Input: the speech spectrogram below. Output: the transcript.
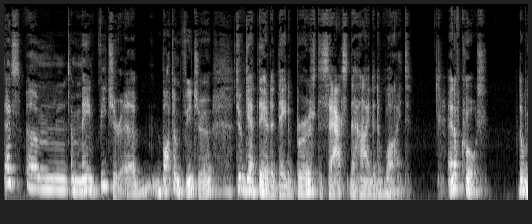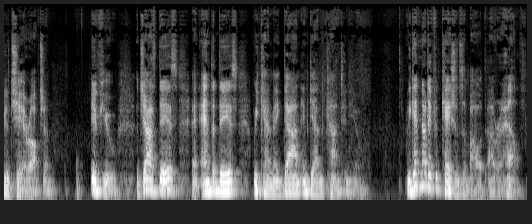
That's um, a main feature, a bottom feature to get there the date of birth, the sex, the height, and the weight. And of course, the wheelchair option. If you adjust this and enter this, we can make done and again continue we get notifications about our health.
